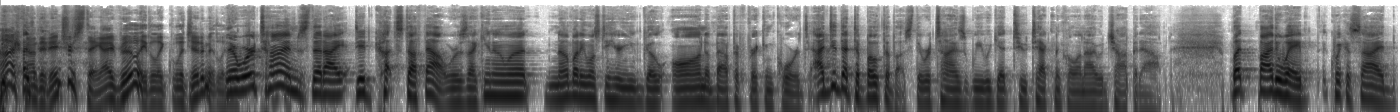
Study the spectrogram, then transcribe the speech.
I found it interesting. I really like legitimately. there were times that I did cut stuff out where it's like, you know what? Nobody wants to hear you go on about the freaking chords. I did that to both of us. There were times we would get too technical and I would chop it out. But by the way, quick aside,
